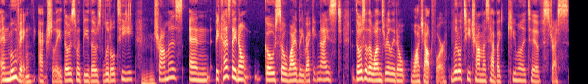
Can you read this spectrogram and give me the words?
and moving, actually. Those would be those little t mm-hmm. traumas. And because they don't go so widely recognized, those are the ones really to watch out for. Little t traumas have a cumulative stress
